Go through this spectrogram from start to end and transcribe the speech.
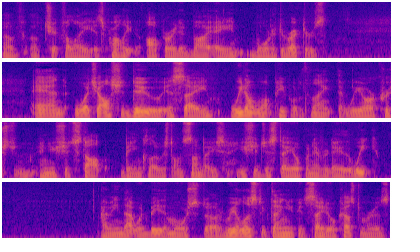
of, of Chick fil A. It's probably operated by a board of directors. And what y'all should do is say, we don't want people to think that we are Christian, and you should stop being closed on Sundays. You should just stay open every day of the week. I mean, that would be the most uh, realistic thing you could say to a customer is,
